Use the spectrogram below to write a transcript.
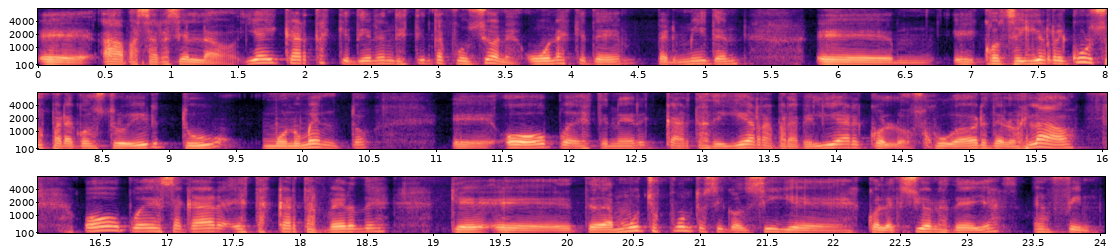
eh, a pasar hacia el lado. Y hay cartas que tienen distintas funciones, unas que te permiten eh, eh, conseguir recursos para construir tu monumento, o puedes tener cartas de guerra para pelear con los jugadores de los lados, o puedes sacar estas cartas verdes que eh, te dan muchos puntos si consigues colecciones de ellas. En fin,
